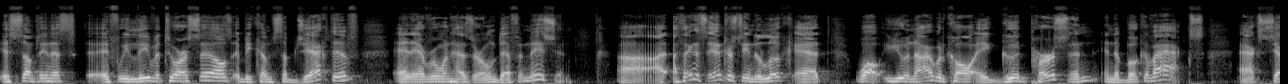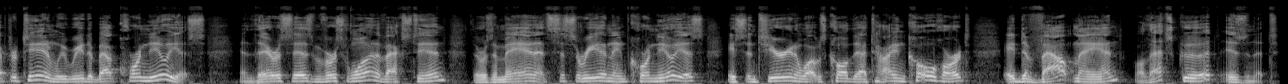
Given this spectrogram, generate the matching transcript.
is something that's, if we leave it to ourselves, it becomes subjective and everyone has their own definition. Uh, I, I, think it's interesting to look at what you and I would call a good person in the book of Acts. Acts chapter 10, we read about Cornelius. And there it says in verse 1 of Acts 10, there was a man at Caesarea named Cornelius, a centurion of what was called the Italian cohort, a devout man. Well, that's good, isn't it?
